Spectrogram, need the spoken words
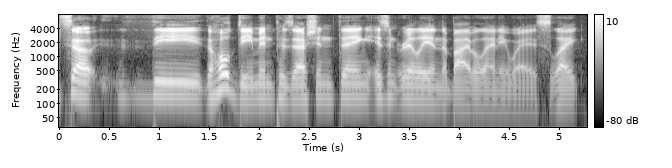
So the the whole demon possession thing isn't really in the Bible anyways. Like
